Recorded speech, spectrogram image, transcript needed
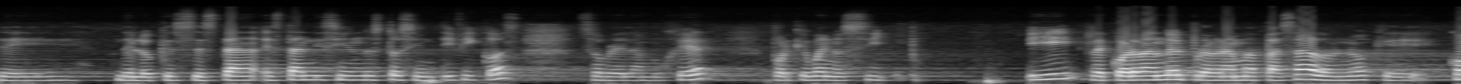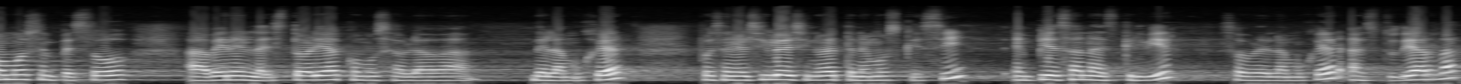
de, lo que se está, están diciendo estos científicos sobre la mujer, porque bueno, sí, y recordando el programa pasado, ¿no? Que cómo se empezó a ver en la historia, cómo se hablaba de la mujer, pues en el siglo XIX tenemos que sí, empiezan a escribir sobre la mujer, a estudiarla,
